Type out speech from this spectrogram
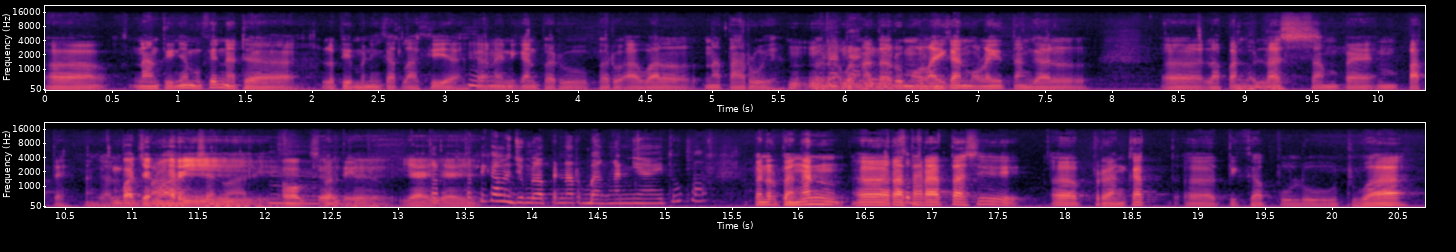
eh, nantinya mungkin ada lebih meningkat lagi ya, karena ini kan baru baru awal Nataru ya. Baru awal Nataru mulai kan mulai tanggal eh, 18 sampai 4 ya, tanggal 4 Januari. Januari. Oke, Seperti oke. itu. Ya, Tapi, ya, ya. tapi kalau jumlah penerbangannya itu, Pak, Penerbangan eh, rata-rata sih eh, berangkat eh, 32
